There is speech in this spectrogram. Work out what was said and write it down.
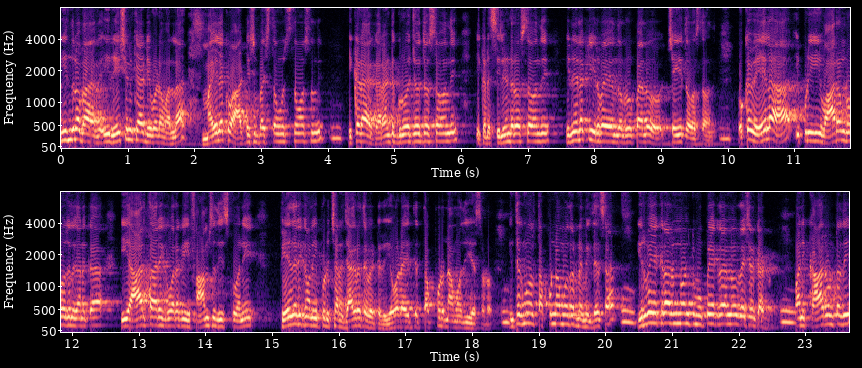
ఇందులో భాగంగా ఈ రేషన్ కార్డు ఇవ్వడం వల్ల మహిళకు ఆర్టీసీ బస్తం ఉచితం వస్తుంది. ఇక్కడ కరెంటు గృహజ్యోతి వస్తూ ఉంది. ఇక్కడ సిలిండర్ వస్తూ ఉంది. ఈ నెలకి ఇరవై వందల రూపాయలు చేయితో వస్తూ ఉంది. ఒకవేళ ఇప్పుడు ఈ వారం రోజులు గనక ఈ ఆరు తారీఖు వరకు ఈ ఫామ్స్ తీసుకొని పేదరికంలో ఇప్పుడు చాలా జాగ్రత్త పెట్టారు ఎవడైతే తప్పుడు నమోదు చేస్తాడో. ఇంతకు ముందు తప్పుడు నమోదు ఉన్నాయి మీకు తెలుసా? ఇరవై ఎకరాలు ఉన్నవానికి ముప్పై ఎకరాలు ఉన్న రేషన్ కార్డు. వానికి కారు ఉంటది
